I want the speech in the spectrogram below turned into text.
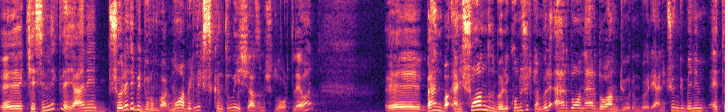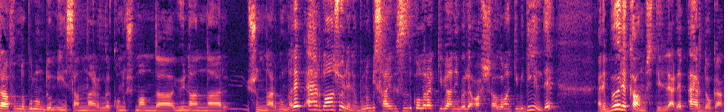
ee, kesinlikle yani şöyle de bir durum var. Muhabirlik sıkıntılı iş yazmış Lord Levan. Ee, ben yani şu anda da böyle konuşurken böyle Erdoğan Erdoğan diyorum böyle yani çünkü benim etrafımda bulunduğum insanlarla konuşmamda Yunanlar şunlar bunlar hep Erdoğan söyleniyor. Bunu bir saygısızlık olarak gibi hani böyle aşağılamak gibi değil de hani böyle kalmış dillerde hep Erdoğan.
